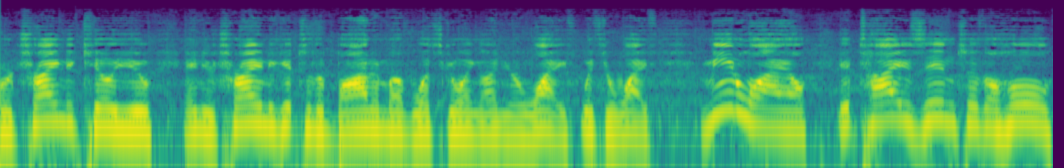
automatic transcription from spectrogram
who are trying to kill you, and you're trying to get to the bottom of what's going on your wife with your wife. Meanwhile, it ties into the whole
